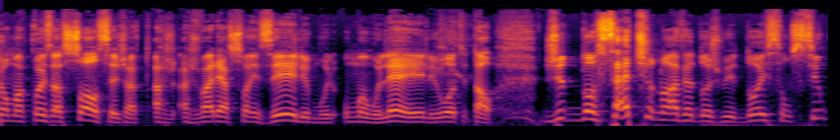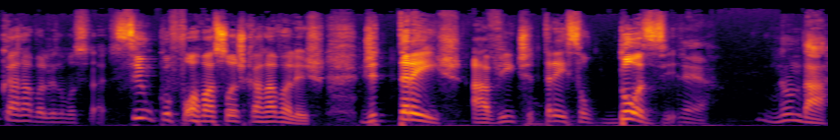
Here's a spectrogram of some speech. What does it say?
é uma coisa só, ou seja, as, as variações ele, uma mulher, ele, outro e tal. De do 79 a 2002 são cinco carnavalescos na cidade. Cinco formações carnavalescas. De 3 a 23 são 12. É, não dá,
